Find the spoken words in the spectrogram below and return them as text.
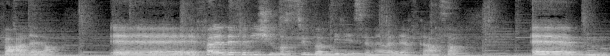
fatela. Eh, farete felici i vostri bambini se ne avete a casa. Ehm,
